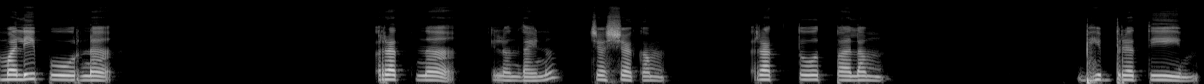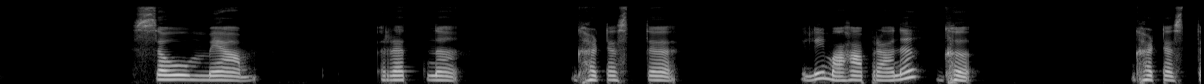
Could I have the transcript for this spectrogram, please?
ಮಲಿಪೂರ್ಣ ರತ್ನ ಇಲ್ಲೊಂದು ಲೈನು ಚಷಕಂ ರಕ್ತೋತ್ಪಲಂ ಬಿಭ್ರತೀಂ ಸೌಮ್ಯಾಂ ರತ್ನ ಘಟಸ್ಥ ಇಲ್ಲಿ ಮಹಾಪ್ರಾಣ ಘ ಘಟಸ್ಥ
